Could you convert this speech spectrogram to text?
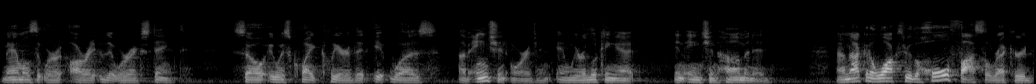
mammals that were already that were extinct. So it was quite clear that it was of ancient origin, and we were looking at an ancient hominid. Now, I'm not going to walk through the whole fossil record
